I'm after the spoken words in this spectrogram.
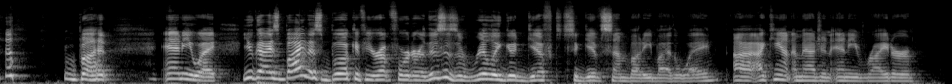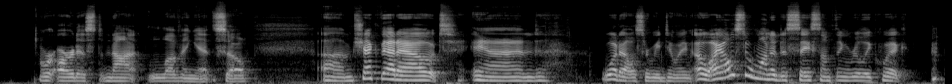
but anyway, you guys buy this book if you're up for it. This is a really good gift to give somebody. By the way, uh, I can't imagine any writer or artist not loving it. So um, check that out. And what else are we doing? Oh, I also wanted to say something really quick.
